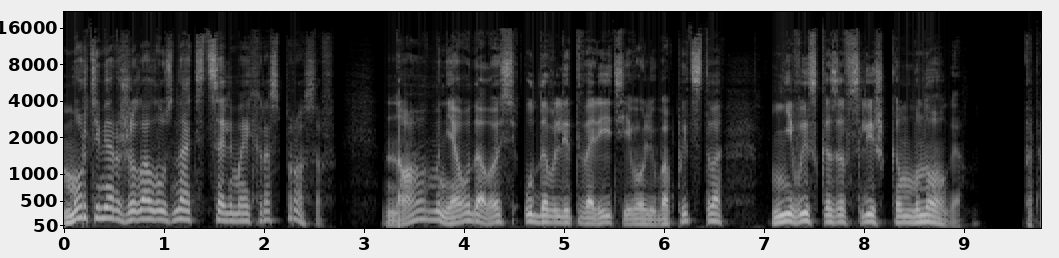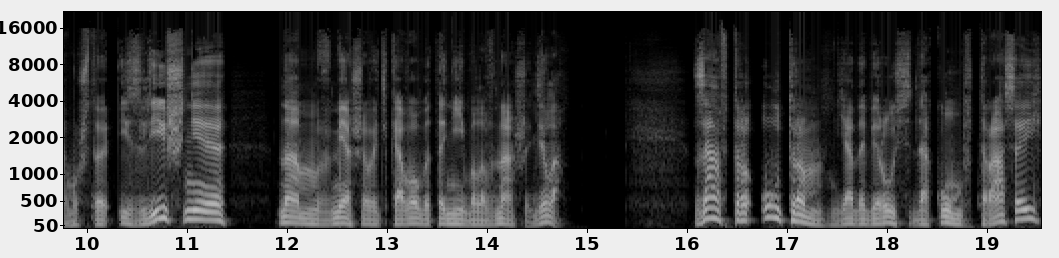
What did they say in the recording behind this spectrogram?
Мортимер желал узнать цель моих расспросов, но мне удалось удовлетворить его любопытство, не высказав слишком много, потому что излишнее нам вмешивать кого бы то ни было в наши дела. Завтра утром я доберусь до Кумб-трассой,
